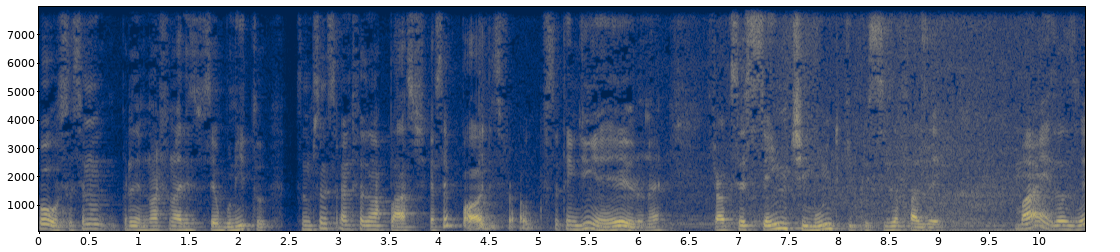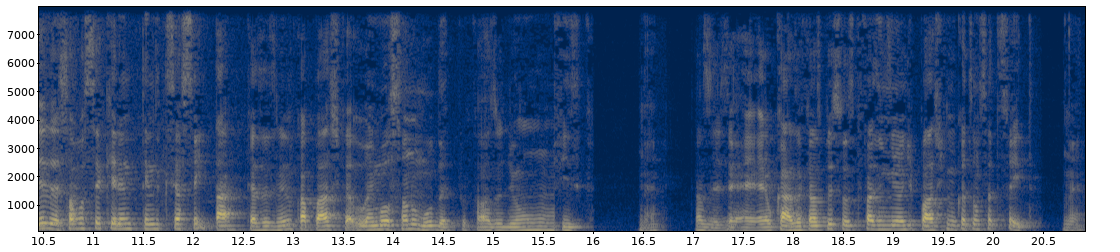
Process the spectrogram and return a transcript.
Pô, se você não, por exemplo, não acha o nariz seu bonito, você não precisa necessariamente fazer uma plástica. Você pode, se for algo que você tem dinheiro, né? Se for algo que você sente muito que precisa fazer. Mas, às vezes, é só você querendo, tendo que se aceitar. Porque, às vezes, mesmo com a plástica, a emoção não muda por causa de uma física, né? Às vezes, é, é o caso daquelas pessoas que fazem um milhão de plástica e nunca estão satisfeitas, né?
